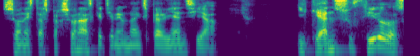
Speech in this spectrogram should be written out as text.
son estas personas que tienen una experiencia y que han sufrido los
